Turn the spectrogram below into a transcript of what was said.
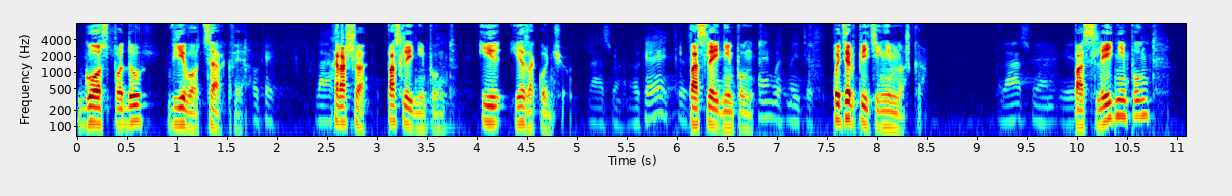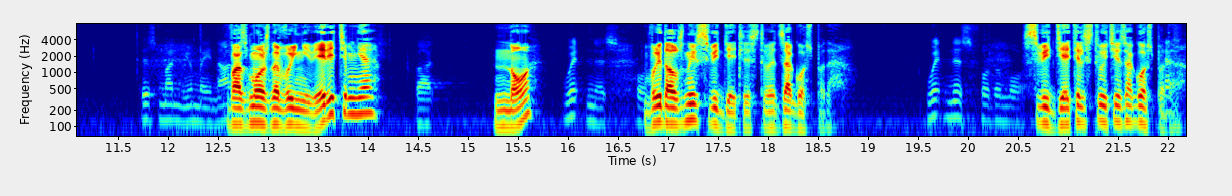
Господу в Его церкви. Хорошо, последний пункт. И я закончу. Последний пункт. Потерпите немножко. Последний пункт. Возможно, вы не верите мне, но вы должны свидетельствовать за Господа. Свидетельствуйте за Господа.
